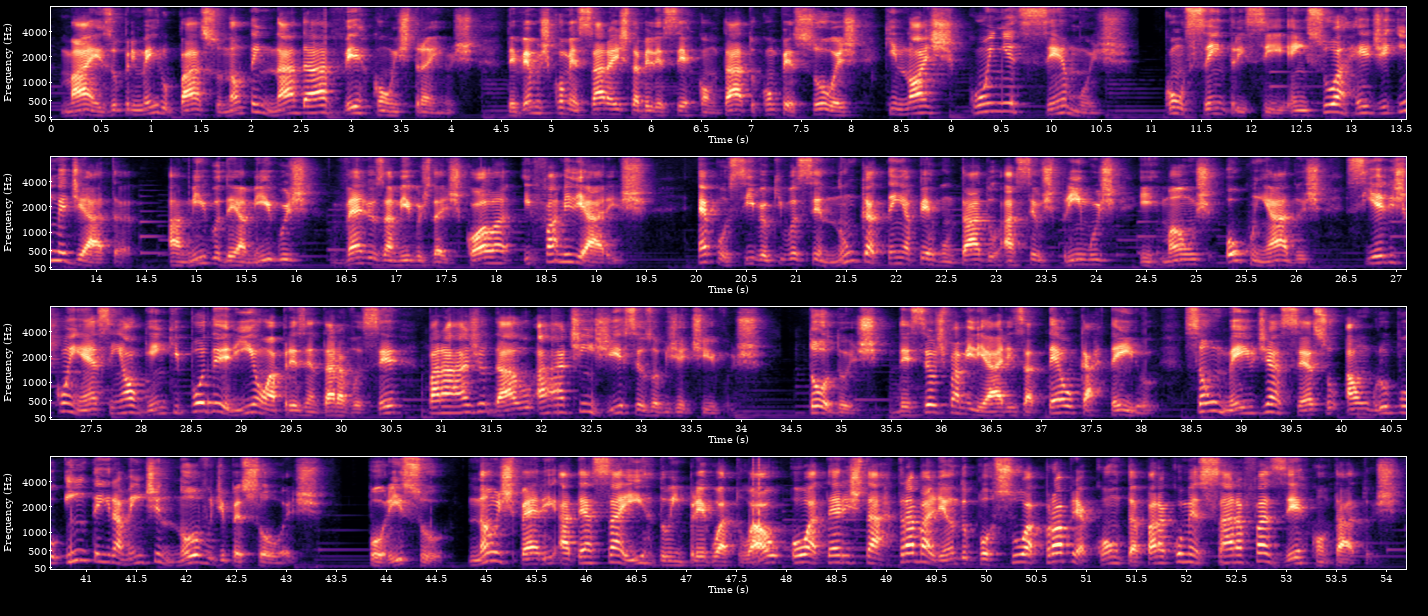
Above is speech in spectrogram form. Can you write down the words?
Mas o primeiro passo não tem nada a ver com estranhos devemos começar a estabelecer contato com pessoas que nós conhecemos. Concentre-se em sua rede imediata, amigo de amigos, velhos amigos da escola e familiares. É possível que você nunca tenha perguntado a seus primos, irmãos ou cunhados se eles conhecem alguém que poderiam apresentar a você para ajudá-lo a atingir seus objetivos. Todos, de seus familiares até o carteiro, são um meio de acesso a um grupo inteiramente novo de pessoas. Por isso, não espere até sair do emprego atual ou até estar trabalhando por sua própria conta para começar a fazer contatos.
